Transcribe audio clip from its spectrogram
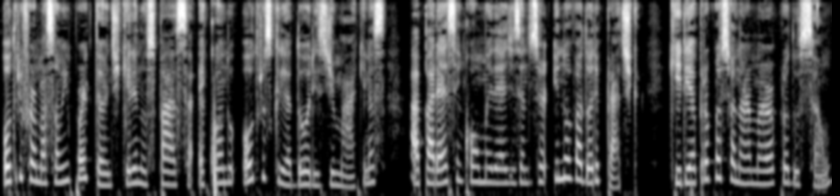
Outra informação importante que ele nos passa é quando outros criadores de máquinas aparecem com uma ideia dizendo ser inovadora e prática, que iria proporcionar maior produção,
